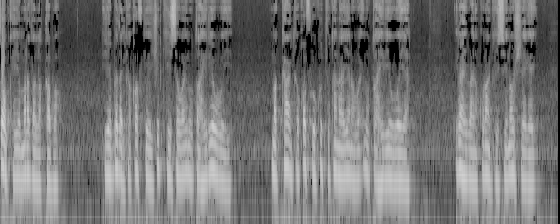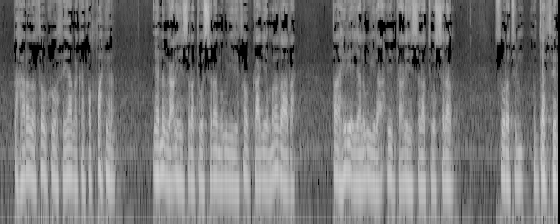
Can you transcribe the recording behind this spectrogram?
thoobka iyo marada la qabo iyo badanka qofka iyo jirhkiisa waa inuu daahiriyo weeye makaanka qofku ku tukanayana waa inuu daahiriyo weeyaan ilaahay baana qur-aankiisa inoo sheegay dahaarada toobka wa hiyaabaka fatahir ayaa nabiga calayhi salaatu wasalaam lagu yihi toobkaaga iyo maradaada daahiri ayaa lagu yihi xabiibka calayhi salaatu wasalaam suurat mudahir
